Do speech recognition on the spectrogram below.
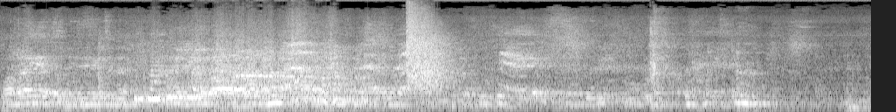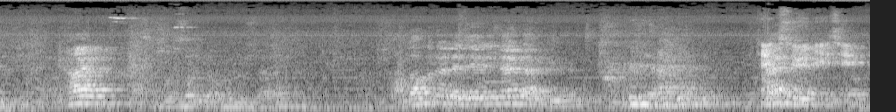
Kolay gelsin. iyi günler. Hayır. Adamın öleceğini nereden bildin? Tek söyleyeceğim.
